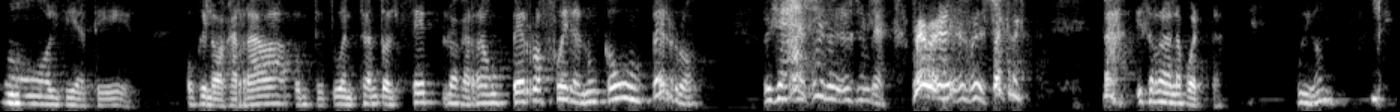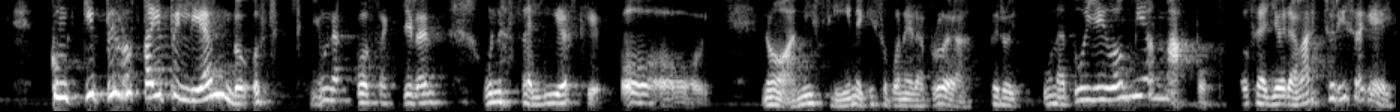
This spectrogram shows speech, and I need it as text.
No, olvídate. O que lo agarraba, ponte tú entrando al set, lo agarraba un perro afuera, nunca hubo un perro. Lo decía, ¡Ah, y cerraba la puerta. Cuidado. ¿Con qué perro estáis peleando? O sea, tenía unas cosas que eran unas salidas que, oh. no, a mí sí me quiso poner a prueba, pero una tuya y dos mías más, po. o sea, yo era más choriza que él,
